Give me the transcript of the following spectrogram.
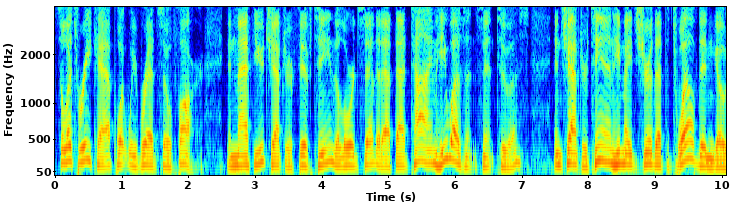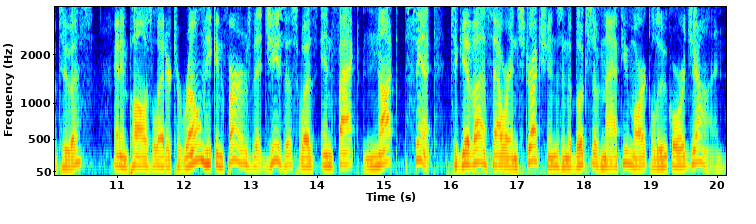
So let's recap what we've read so far. In Matthew chapter 15, the Lord said that at that time He wasn't sent to us. In chapter 10, He made sure that the twelve didn't go to us. And in Paul's letter to Rome, he confirms that Jesus was in fact not sent to give us our instructions in the books of Matthew, Mark, Luke, or John.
